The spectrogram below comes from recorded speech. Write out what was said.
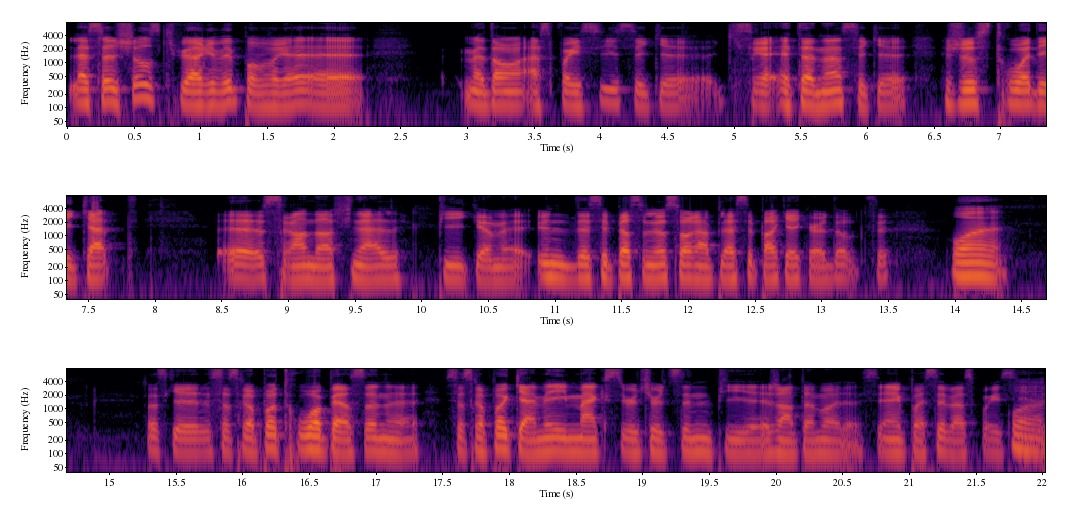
la seule chose qui peut arriver pour vrai, euh, mettons, à ce point-ci, c'est que. qui serait étonnant, c'est que juste trois des quatre euh, se rendent en finale. Puis, comme une de ces personnes-là soit remplacée par quelqu'un d'autre, tu sais. Ouais. Parce que ce sera pas trois personnes, euh, ce sera pas Camille, Max Richardson puis euh, Jean-Thomas. C'est impossible à ce point-ci. Ouais.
